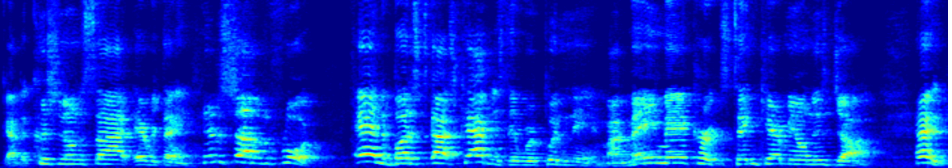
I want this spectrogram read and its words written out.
Got the cushion on the side, everything. Here's a shot of the floor. And the butterscotch cabinets that we're putting in. My main man, Kurt, is taking care of me on this job. Hey,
